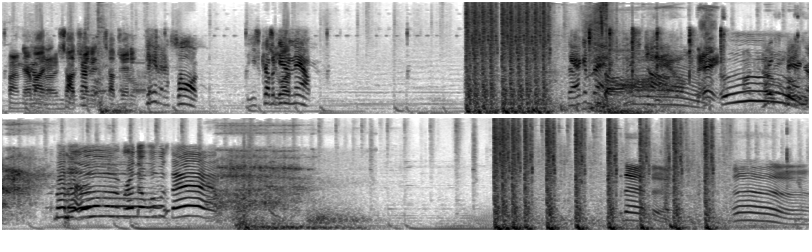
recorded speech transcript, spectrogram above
Climbing Never the mind. side. Stop Jenny. Stop Jenny. Damn it, I saw it. He's coming down now. Back it back. Nice job. Dang. Ooh. Banger. Oh, brother, what was that? Uh,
